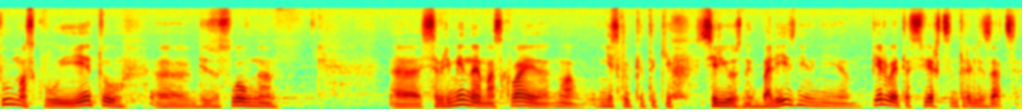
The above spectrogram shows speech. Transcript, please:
ту Москву, и эту, э, безусловно, э, современная Москва, ну, несколько таких серьезных болезней у нее. Первое – это сверхцентрализация.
